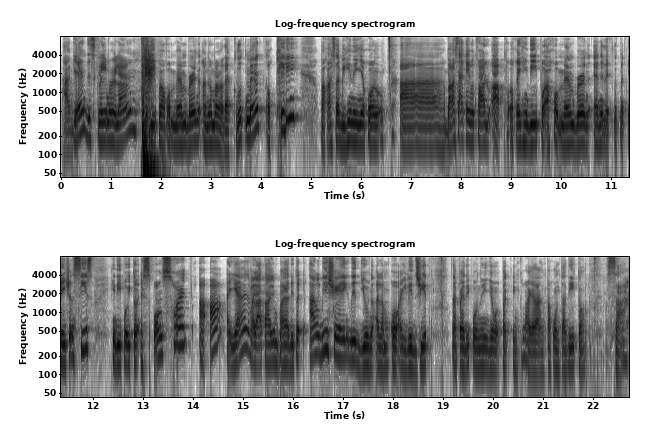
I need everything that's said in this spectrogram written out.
Again, disclaimer lang, hindi pa ako member ng anumang recruitment. Okay? Baka sabihin ninyo kung, uh, baka sa akin mag-follow up. Okay? Hindi po ako member ng any recruitment agencies. Hindi po ito sponsored. Ah, ah, ayan, wala tayong bayad dito. I'll be sharing with you na alam ko ay legit na pwede po ninyo pag-inquirean papunta dito sa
